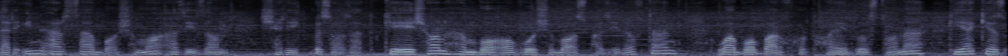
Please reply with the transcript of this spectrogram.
در این عرصه با شما عزیزان شریک بسازد. که ایشان هم با آغوش باز پذیرفتند و با برخوردهای دوستانه که یکی از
